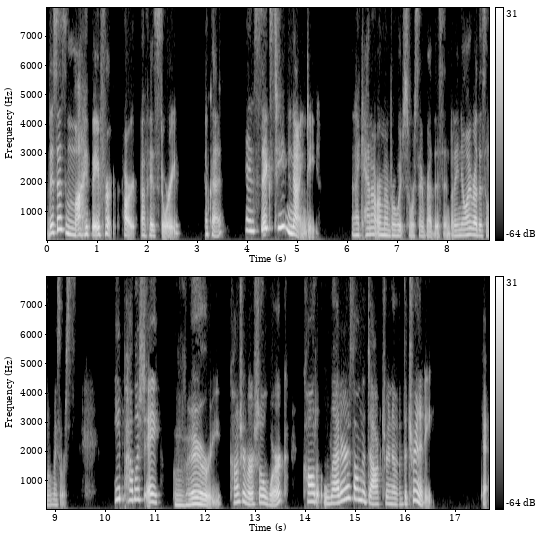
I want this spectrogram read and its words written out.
this is my favorite part of his story. Okay. In 1690, and I cannot remember which source I read this in, but I know I read this in one of my sources. He published a very controversial work called Letters on the Doctrine of the Trinity. Okay.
